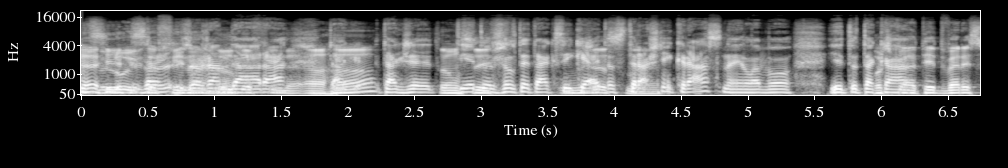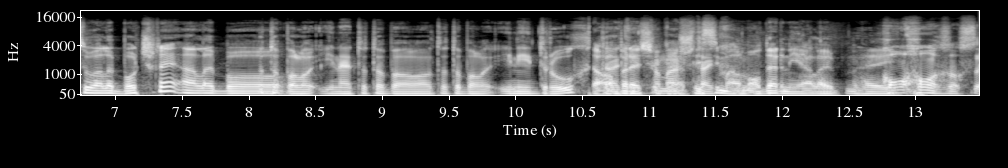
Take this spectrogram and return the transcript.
Louis zo, Delfine, zo no. žandára. Tak, takže to tieto žlté taxíky, je to strašne krásne, lebo je to taká... Počkaj, tie dvere sú ale bočné, alebo... Toto bolo iné, toto bol, toto bol iný druh. Dobre, taký, čo máš ty tak... si mal moderný, ale hej. Oho, zase.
